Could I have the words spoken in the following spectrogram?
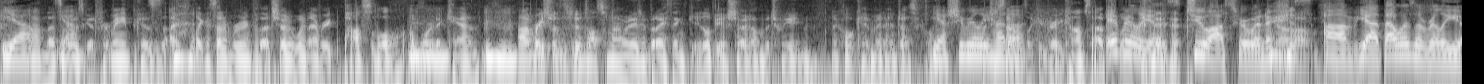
Yeah, um, that's yeah. always good for me because, I, like I said, I'm rooting for that show to win every possible Mm-hmm. award it can. Um, Reese Witherspoon's also nominated, but I think it'll be a showdown between Nicole Kidman and Jessica. Lange, Yeah, she really had a- sounds like a great concept. It but- really is. Two Oscar winners. Um, yeah, that was a really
